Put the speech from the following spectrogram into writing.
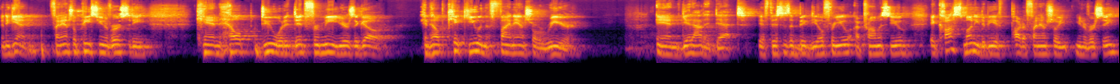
And again, Financial Peace University can help do what it did for me years ago, can help kick you in the financial rear and get out of debt. If this is a big deal for you, I promise you, it costs money to be a part of Financial University,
